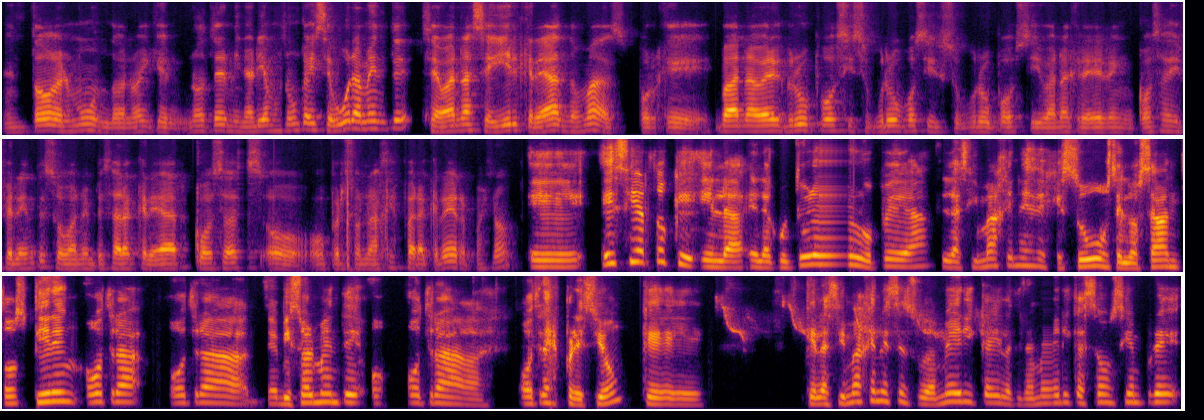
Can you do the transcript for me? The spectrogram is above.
en, todo el mundo, ¿no? Y que no terminaríamos nunca y seguramente se van a seguir creando más, porque van a haber grupos y subgrupos y subgrupos y van a creer en cosas diferentes o van a empezar a crear cosas o, o personajes para creer, pues, ¿no? Eh, es cierto que en la, en la cultura europea las imágenes de Jesús, de los santos, tienen otra, otra, eh, visualmente otra, otra expresión que que las imágenes en Sudamérica y Latinoamérica son siempre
